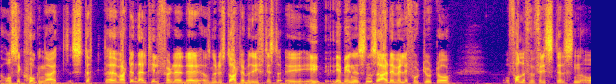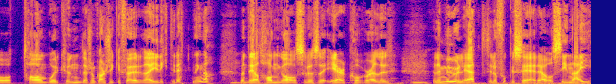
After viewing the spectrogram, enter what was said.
oss i Cognite støtte. Det har vært en del tilfeller der altså når du starter en bedrift i, i, i, begynnelsen, så er det veldig fort gjort å, å falle for fristelsen å ta om bord kunder som kanskje ikke fører deg i riktig retning. Da. Men det at han ga oss altså, air cover, eller, eller mulighet til å fokusere og si nei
